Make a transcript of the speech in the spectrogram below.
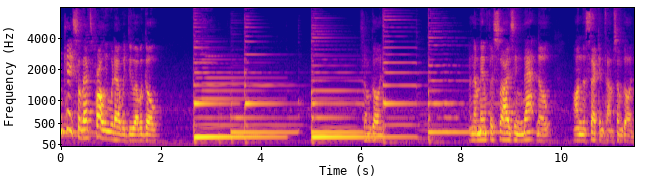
Okay, so that's probably what I would do. I would go. So I'm going. And I'm emphasizing that note on the second time. So I'm going.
